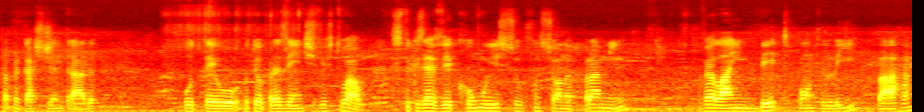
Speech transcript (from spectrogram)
própria caixa de entrada o teu, o teu presente virtual. Se tu quiser ver como isso funciona para mim, vai lá em bit.ly barra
